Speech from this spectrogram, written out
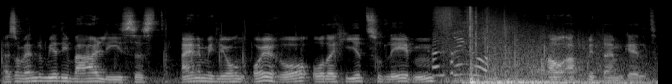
Also wenn du mir die Wahl ließest, eine Million Euro oder hier zu leben, hau ab mit deinem Geld.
